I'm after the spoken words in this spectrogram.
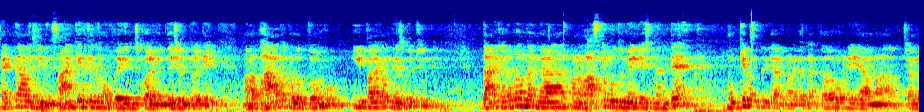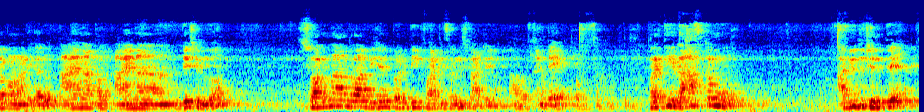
టెక్నాలజీని సాంకేతికతను ఉపయోగించుకోవాలనే ఉద్దేశంతో మన భారత ప్రభుత్వం ఈ పథకం తీసుకొచ్చింది. దానికి అనుబంధంగా మన రాష్ట్ర ప్రభుత్వం ఏం చేసిందంటే ముఖ్యమంత్రి గారు ఉన్నారు కదా గౌరవనీయ మన చంద్రబాబు నాయుడు గారు ఆయన ఆయన ఉద్దేశంలో Swarnandhra vision twenty forty seven start అయింది. అంటే ప్రతి రాష్ట్రము అభివృద్ధి చెందితే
